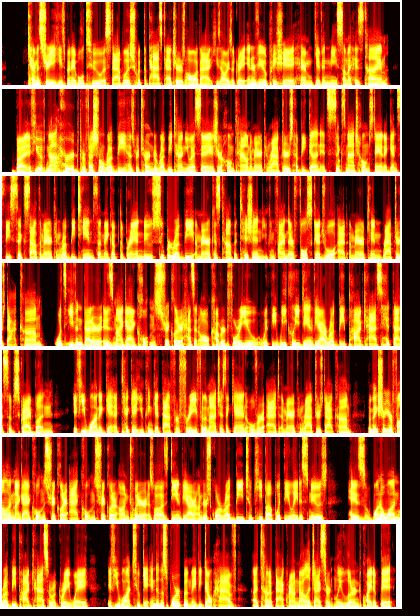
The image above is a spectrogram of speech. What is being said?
chemistry he's been able to establish with the pass catchers, all of that. He's always a great interview. Appreciate him giving me some of his time. But if you have not heard, professional rugby has returned to Rugby Town USA as your hometown American Raptors have begun its six match homestand against the six South American rugby teams that make up the brand new Super Rugby Americas competition. You can find their full schedule at AmericanRaptors.com. What's even better is my guy Colton Strickler has it all covered for you with the weekly DNVR Rugby podcast. Hit that subscribe button if you want to get a ticket, you can get that for free for the matches again over at AmericanRaptors.com. But make sure you're following my guy Colton Strickler at Colton Strickler on Twitter as well as DNVR underscore rugby to keep up with the latest news. His 101 rugby podcasts are a great way if you want to get into the sport, but maybe don't have a ton of background knowledge. I certainly learned quite a bit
